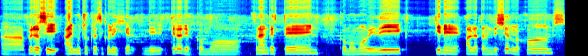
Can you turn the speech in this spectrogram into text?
Ah, pero sí, hay muchos clásicos literarios como Frankenstein, como Moby Dick, tiene habla también de Sherlock Holmes.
